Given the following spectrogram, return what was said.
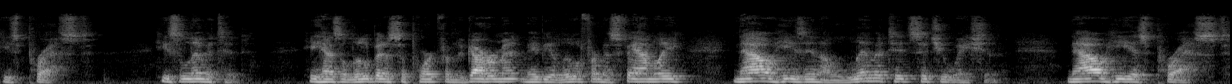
He's pressed. He's limited. He has a little bit of support from the government, maybe a little from his family. Now he's in a limited situation. Now he is pressed.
